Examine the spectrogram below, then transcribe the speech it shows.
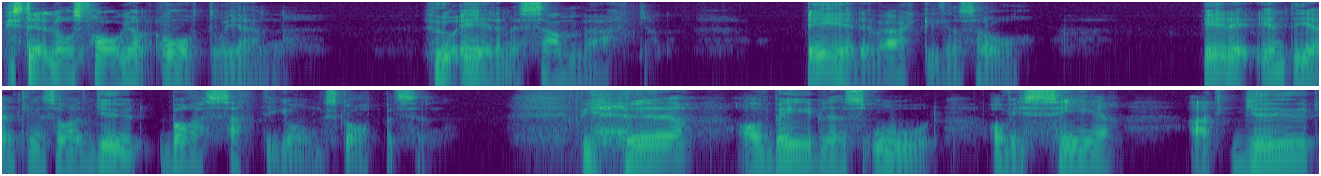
Vi ställer oss frågan återigen. Hur är det med samverkan? Är det verkligen så? Är det inte egentligen så att Gud bara satt igång skapelsen? Vi hör av Bibelns ord och vi ser att Gud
